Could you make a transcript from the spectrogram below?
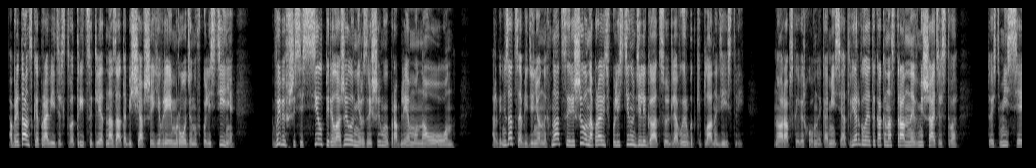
А британское правительство, 30 лет назад обещавшее евреям родину в Палестине, выбившись из сил, переложило неразрешимую проблему на ООН. Организация Объединенных Наций решила направить в Палестину делегацию для выработки плана действий. Но арабская верховная комиссия отвергла это как иностранное вмешательство – то есть миссия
